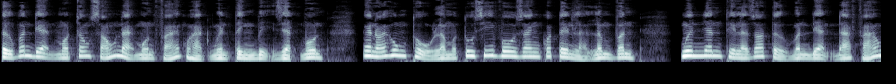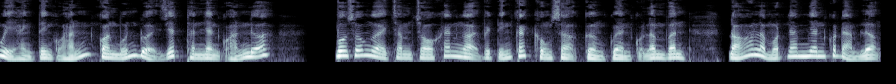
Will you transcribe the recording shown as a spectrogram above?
Tử vân điện, một trong sáu đại môn phái của hạt nguyên tinh bị diệt môn. Nghe nói hung thủ là một tu sĩ vô danh có tên là lâm vân. Nguyên nhân thì là do tử vân điện đã phá hủy hành tinh của hắn, còn muốn đuổi giết thân nhân của hắn nữa. Vô số người trầm trồ khen ngợi với tính cách không sợ cường quyền của lâm vân. Đó là một nam nhân có đảm lượng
